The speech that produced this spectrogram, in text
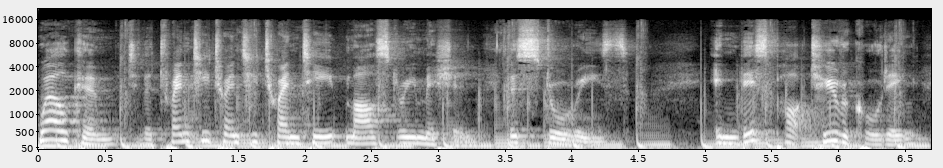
Welcome to the 2020 Mastery Mission, The Stories. In this part two recording,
